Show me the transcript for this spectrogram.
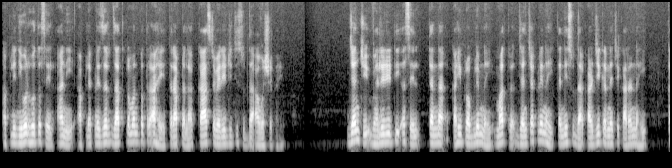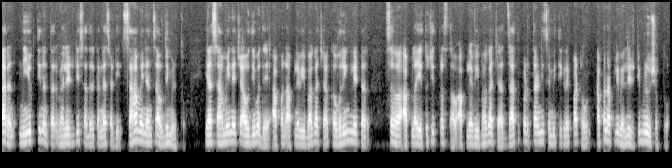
आपली निवड होत असेल आणि आपल्याकडे जर जात प्रमाणपत्र आहे तर आपल्याला कास्ट व्हॅलिडिटीसुद्धा आवश्यक आहे. ज्यांची व्हॅलिडिटी असेल त्यांना काही प्रॉब्लेम नाही मात्र ज्यांच्याकडे नाही त्यांनीसुद्धा काळजी करण्याचे कारण नाही. कारण नियुक्तीनंतर व्हॅलिडिटी सादर करण्यासाठी सहा महिन्यांचा अवधी मिळतो. या सहा महिन्याच्या अवधीमध्ये आपण आपल्या विभागाच्या कव्हरिंग सह आपला यथोचित प्रस्ताव आपल्या विभागाच्या जात पडताळणी समितीकडे पाठवून आपण आपली व्हॅलिडिटी मिळवू शकतो.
